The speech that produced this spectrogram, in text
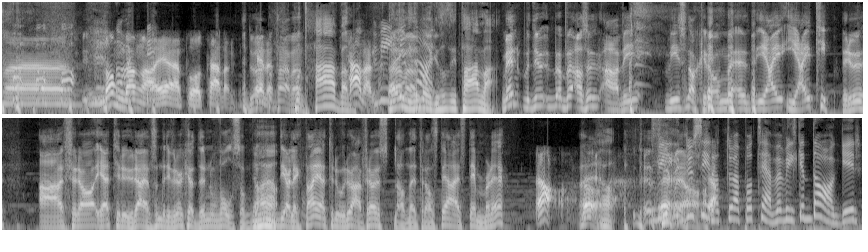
uh, noen ganger er jeg på TV-en. Du er på På tæven. Tæven. Det er ingen i Norge som sier tæve. Men du, altså, er vi Vi snakker om eh, Jeg, jeg tipper du er fra Jeg tror det er en som driver og kødder noe voldsomt med Ja, ja. dialekten her. Jeg tror du er fra Østlandet et eller annet sted. Er- Stemmer det? Ja, det, Ja. Det stemmer, ja. du sier at du er på TV. Hvilke dager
